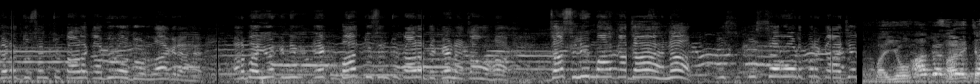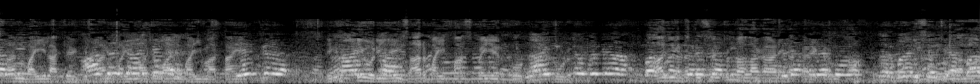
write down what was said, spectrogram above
जड़े दुष्यंत चौटाला का विरोध होने लग रहा है। और भाई एक, एक बात दुष्यंत चौटाला से कहना चाहूँ हाँ। जसली माँ का जाया है ना इस इस रोड पर काजिए भाइयों सारे किसान भाई इलाके किसान भाई नौजवान भाई माताएँ इकट्ठी हो रही है हिसार बाईपास पे एयरपोर्ट रोड आज यहाँ दुष्यंत चौटाला का आने का कार्यक्रम था। वो दुष्यंत चौटाला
